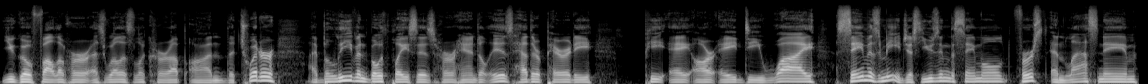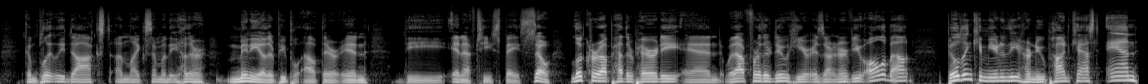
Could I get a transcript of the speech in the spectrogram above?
you go follow her as well as look her up on the Twitter. I believe in both places. Her handle is Heather Parady. P A R A D Y. Same as me, just using the same old first and last name, completely doxed, unlike some of the other, many other people out there in the NFT space. So look her up, Heather Parady. And without further ado, here is our interview all about building community, her new podcast, and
